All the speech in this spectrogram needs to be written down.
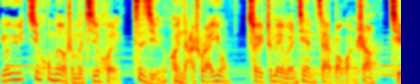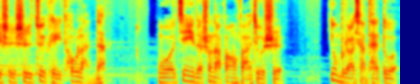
由于几乎没有什么机会自己会拿出来用，所以这类文件在保管上其实是最可以偷懒的。我建议的收纳方法就是，用不着想太多，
